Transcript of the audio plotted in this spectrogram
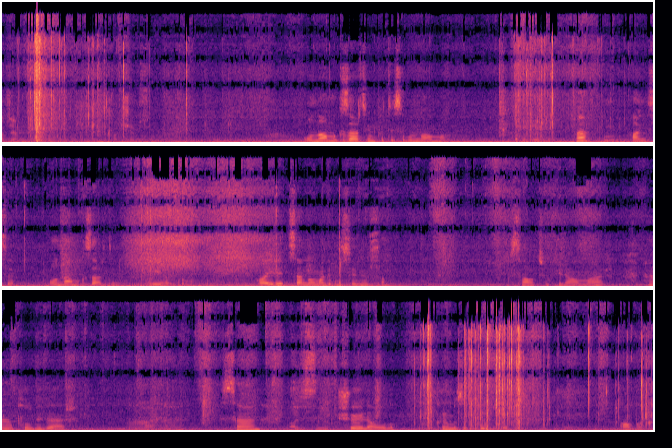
Acem. Akşam üstü. Ondan mı kızartayım patatesi bundan mı? Ha? Bu. Hangisi? Ondan mı kızartayım? İyi o zaman. Hayret sen normalde bunu seviyorsun. Salça filan var. Ha pul biber. Aynen. Sen Acısı ya. şöyle oğlum. Kırmızı pul biber. Al bakalım.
